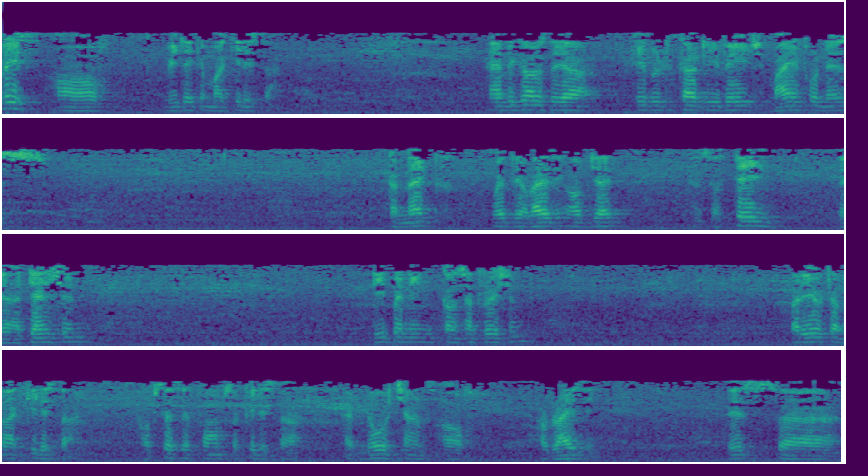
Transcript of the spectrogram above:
place of vitikkama kilesa. And because they are able to cultivate mindfulness, connect with the arising object, and sustain their attention, deepening concentration, pariyutthana kilesa, obsessive forms of kilesa, have no chance of arising. This uh,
